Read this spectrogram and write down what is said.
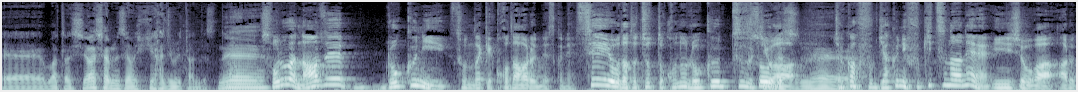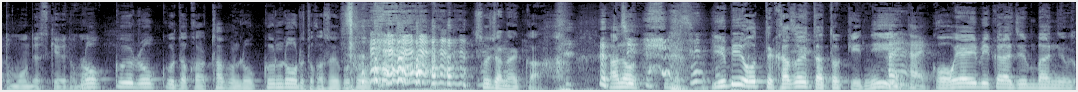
えー私は三味線を弾き始めたんですね。それはなぜ6にそんだけこだわるんですかね？西洋だとちょっとこの6続きはね若干ふ逆に不吉なね、印象があると思うんですけれども。ロック、ロックだから多分ロックンロールとかそういうこと、そうじゃないか。あの、指を折って数えた時に、はいはいこう親指から順番に折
